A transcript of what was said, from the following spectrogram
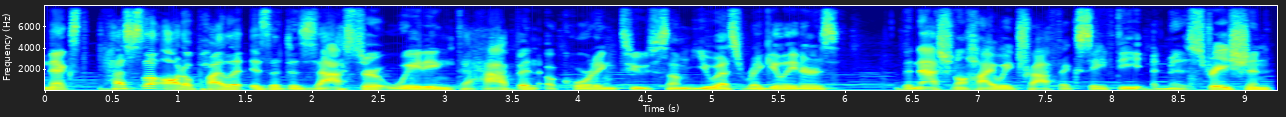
Next, Tesla Autopilot is a disaster waiting to happen, according to some US regulators. The National Highway Traffic Safety Administration,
